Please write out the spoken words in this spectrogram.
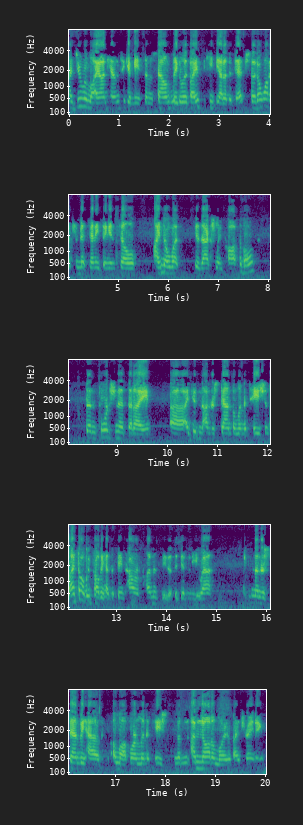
I do rely on him to give me some sound legal advice to keep me out of the ditch. So I don't want to commit to anything until I know what is actually possible. It's unfortunate that I uh, I didn't understand the limitations. I thought we probably had the same power of clemency that they did in the U.S. I didn't understand we have a lot more limitations. I'm, I'm not a lawyer by training.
